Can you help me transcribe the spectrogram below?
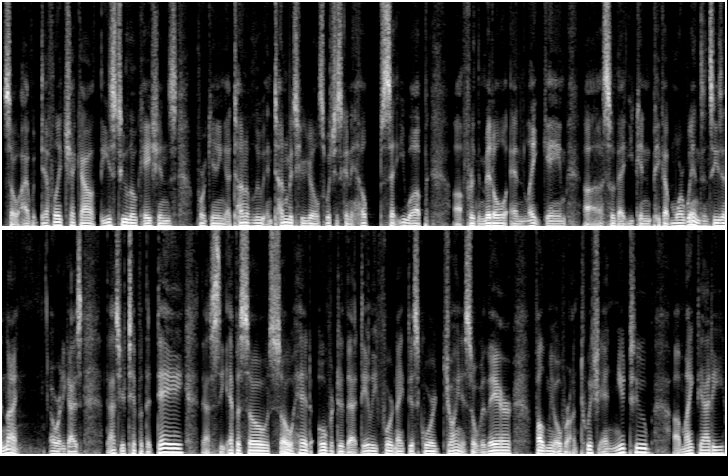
So i would definitely check out these two locations for getting a ton of loot and ton of materials which is going to help set you up uh, for the middle and late game uh, so that you can pick up more wins in season 9 Alrighty, guys, that's your tip of the day. That's the episode. So head over to that daily Fortnite Discord. Join us over there. Follow me over on Twitch and YouTube. Uh, Mike Daddy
